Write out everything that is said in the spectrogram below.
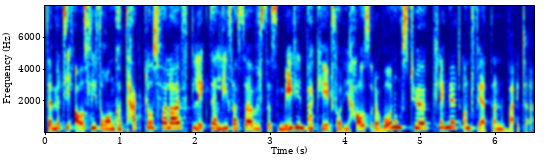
Damit die Auslieferung kontaktlos verläuft, legt der Lieferservice das Medienpaket vor die Haus- oder Wohnungstür, klingelt und fährt dann weiter.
